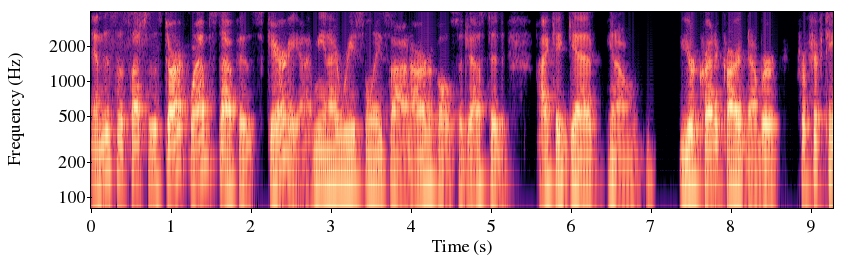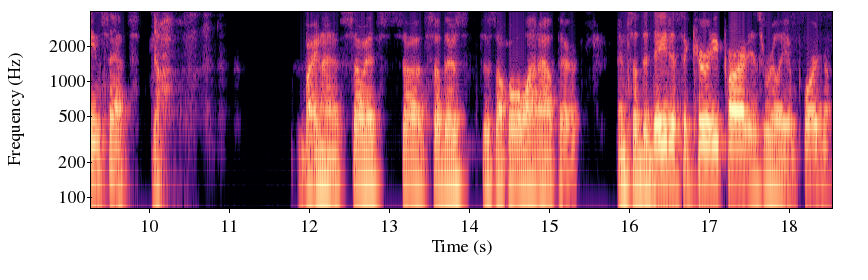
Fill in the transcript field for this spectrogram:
And this is such this dark web stuff is scary. I mean, I recently saw an article suggested I could get, you know, your credit card number for 15 cents. No. by now. So it's so so there's there's a whole lot out there, and so the data security part is really important.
